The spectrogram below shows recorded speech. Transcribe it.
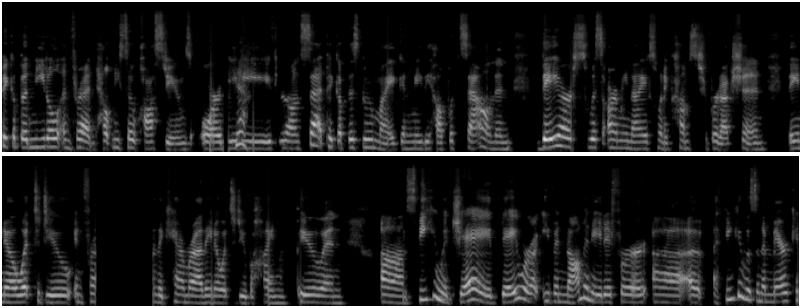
pick up a needle and thread help me sew costumes. Or maybe yeah. if you're on set pick up this boom mic and maybe help with sound. And they are swiss army knives when it comes to production. They know what to do in front the camera they know what to do behind you. And um, speaking with jay they were even nominated for uh, a, I think it was an american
